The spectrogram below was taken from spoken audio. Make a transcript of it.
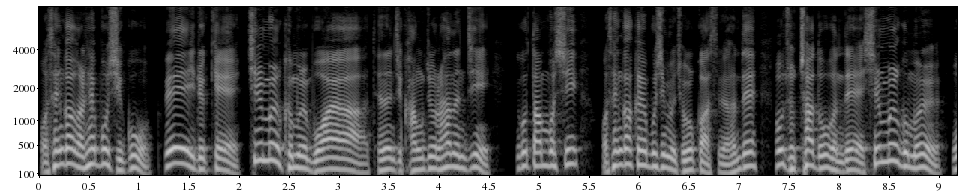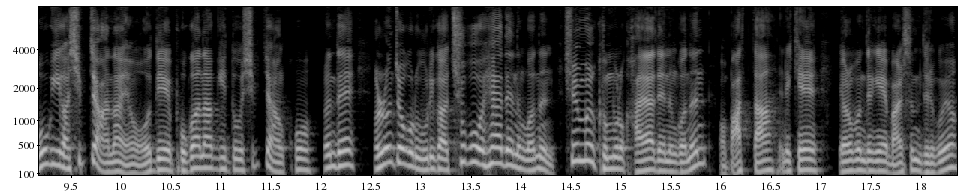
어 생각을 해 보시고 왜 이렇게 실물 금을 모아야 되는지 강조를 하는지 이것도 한 번씩 어 생각해 보시면 좋을 것 같습니다. 근데 저조차도 근데 실물금을 모으기가 쉽지 않아요. 어디에 보관하기도 쉽지 않고 그런데 결론적으로 우리가 추구해야 되는 거는 실물금으로 가야 되는 거는 어 맞다. 이렇게 여러분들에게 말씀드리고요.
